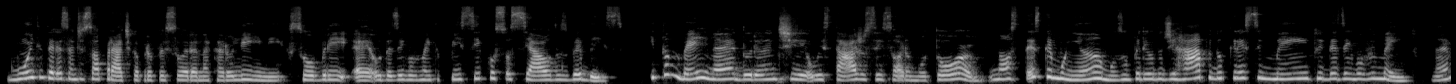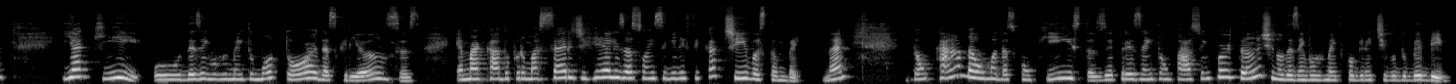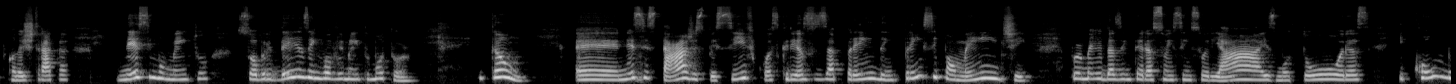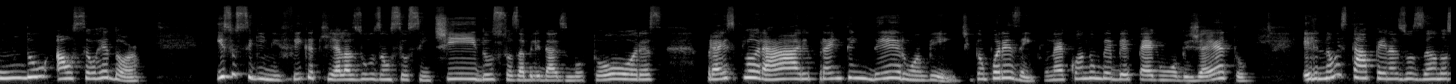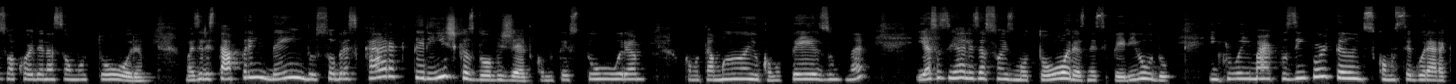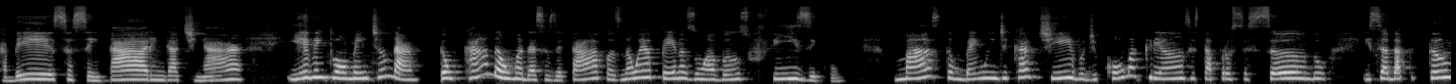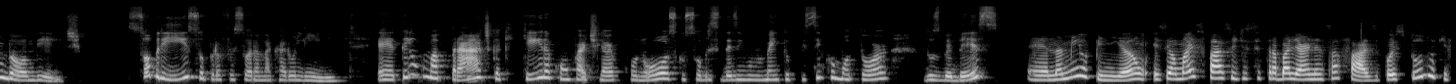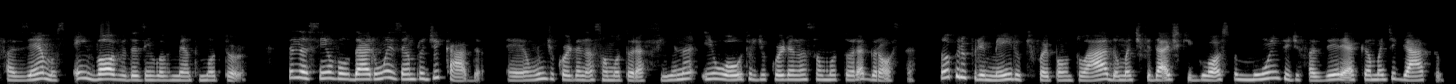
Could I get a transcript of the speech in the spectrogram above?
Muito interessante sua prática, professora Ana Caroline, sobre é, o desenvolvimento psicossocial dos bebês. E também, né, durante o estágio sensório-motor, nós testemunhamos um período de rápido crescimento e desenvolvimento, né? E aqui, o desenvolvimento motor das crianças é marcado por uma série de realizações significativas também, né? Então, cada uma das conquistas representa um passo importante no desenvolvimento cognitivo do bebê, quando a gente trata nesse momento sobre desenvolvimento motor. Então, é, nesse estágio específico, as crianças aprendem principalmente por meio das interações sensoriais, motoras e com o mundo ao seu redor. Isso significa que elas usam seus sentidos, suas habilidades motoras para explorar e para entender o ambiente. Então, por exemplo, né, quando um bebê pega um objeto, ele não está apenas usando a sua coordenação motora, mas ele está aprendendo sobre as características do objeto, como textura, como tamanho, como peso, né? E essas realizações motoras nesse período incluem marcos importantes, como segurar a cabeça, sentar, engatinhar e eventualmente andar. Então, cada uma dessas etapas não é apenas um avanço físico, mas também um indicativo de como a criança está processando e se adaptando ao ambiente. Sobre isso, professora Ana Caroline, é, tem alguma prática que queira compartilhar conosco sobre esse desenvolvimento psicomotor dos bebês? É, na minha opinião, esse é o mais fácil de se trabalhar nessa fase, pois tudo o que fazemos envolve o desenvolvimento motor. Sendo assim, eu vou dar um exemplo de cada, é, um de coordenação motora fina e o outro de coordenação motora grossa. Sobre o primeiro que foi pontuado, uma atividade que gosto muito de fazer é a cama de gato.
